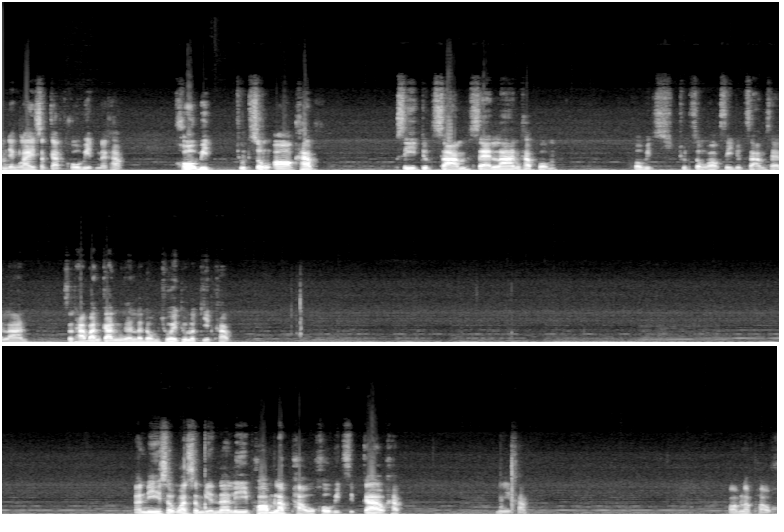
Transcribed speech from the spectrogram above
ำอย่างไรสกัดโควิดนะครับโควิดจุดส่งออกครับ 4.3 แสนล้านครับผมโควิดจุดส่งออก 4.3 แสนล้าน สถาบันการเงินระดมช่วยธุรกิจครับ อันนี้สวัสดิ์เสมียนนาลีพร้อมรับเผาโควิด -19 ครับ นี่ครับ พร้อมรับเผาโค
